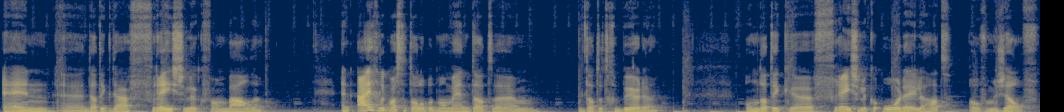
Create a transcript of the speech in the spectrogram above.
En eh, dat ik daar vreselijk van baalde. En eigenlijk was dat al op het moment dat, ehm, dat het gebeurde, omdat ik vreselijke oordelen had over mezelf.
